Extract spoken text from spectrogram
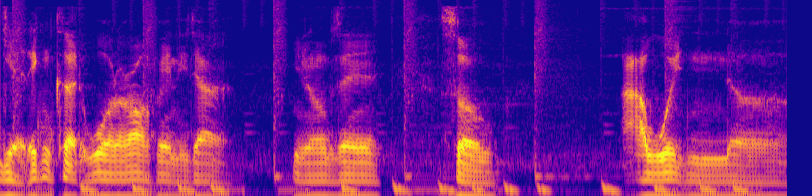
yeah, they can cut the water off anytime. You know what I'm saying? So I wouldn't uh,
